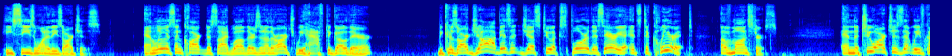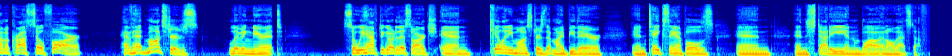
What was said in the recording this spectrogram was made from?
he sees one of these arches. And Lewis and Clark decide, well, there's another arch. We have to go there because our job isn't just to explore this area, it's to clear it of monsters. And the two arches that we've come across so far have had monsters living near it. So we have to go to this arch and kill any monsters that might be there and take samples and and study and blah and all that stuff.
